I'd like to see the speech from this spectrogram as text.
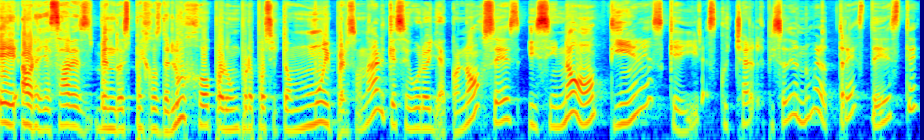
Eh, ahora ya sabes, vendo espejos de lujo por un propósito muy personal que seguro ya conoces. Y si no, tienes que ir a escuchar el episodio número 3 de este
